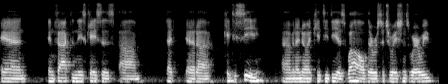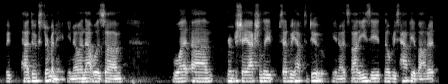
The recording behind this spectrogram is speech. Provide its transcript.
And in fact, in these cases um, at, at uh, KTC, um, and I know at KTD as well, there were situations where we, we had to exterminate, you know, and that was um, what um, Rinpoche actually said we have to do. You know, it's not easy, nobody's happy about it.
